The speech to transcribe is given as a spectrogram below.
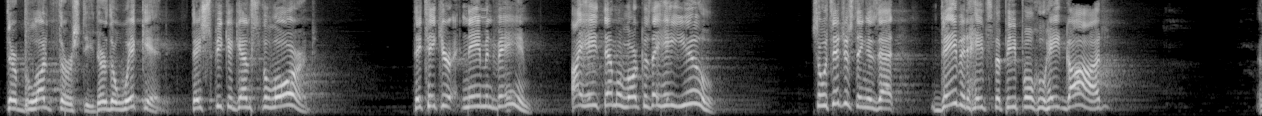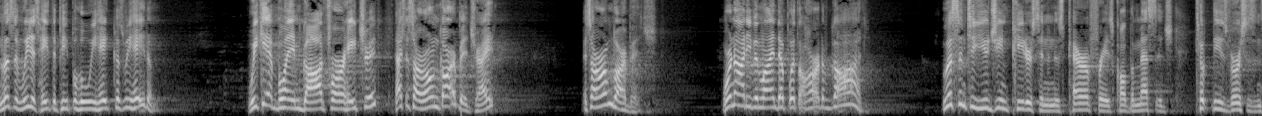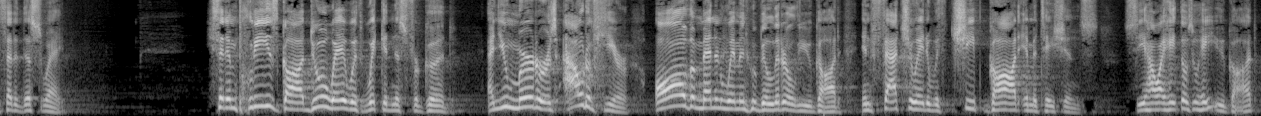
they're bloodthirsty. They're the wicked. They speak against the Lord. They take your name in vain. I hate them, O Lord, because they hate you. So what's interesting is that David hates the people who hate God. And listen, we just hate the people who we hate because we hate them. We can't blame God for our hatred. That's just our own garbage, right? It's our own garbage. We're not even lined up with the heart of God. Listen to Eugene Peterson in his paraphrase called The Message, took these verses and said it this way. He said, and please God, do away with wickedness for good. And you murderers out of here, all the men and women who belittle you, God, infatuated with cheap God imitations. See how I hate those who hate you, God.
